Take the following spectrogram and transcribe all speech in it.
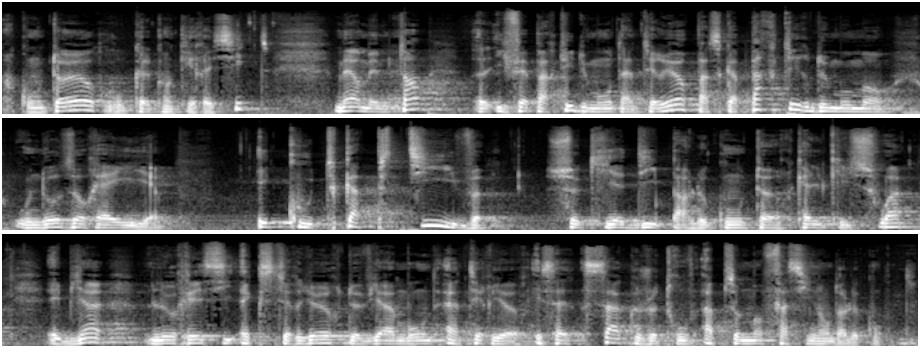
un conteur ou quelqu'un qui récite, mais en même temps, euh, il fait partie du monde intérieur parce qu'à partir du moment où nos oreilles écoutent, captivent ce qui est dit par le conteur, quel qu'il soit, eh bien, le récit extérieur devient un monde intérieur. Et c'est ça que je trouve absolument fascinant dans le conte.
